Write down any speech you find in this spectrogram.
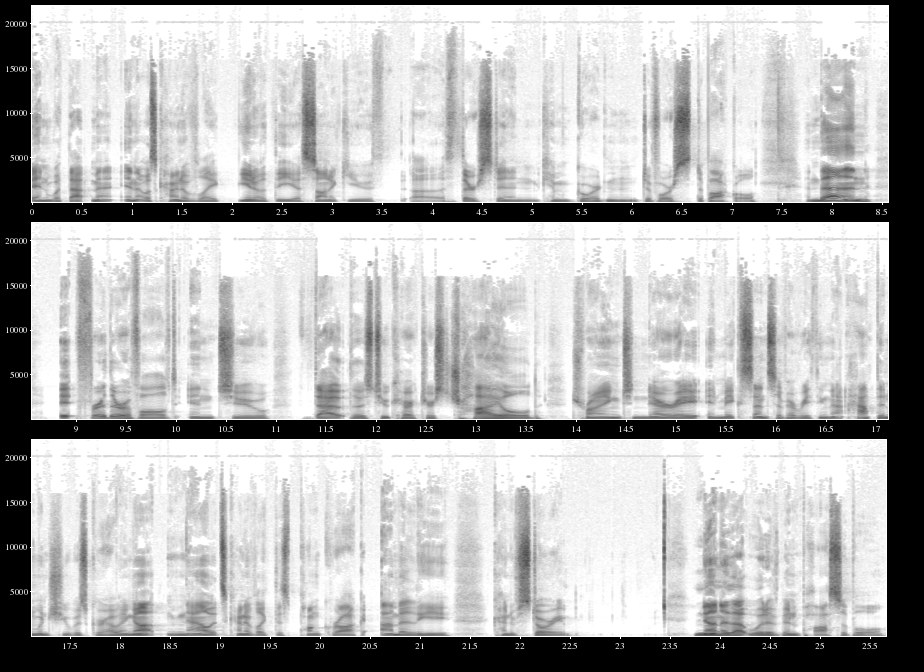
and what that meant. And that was kind of like, you know, the uh, Sonic Youth, uh, Thurston, Kim Gordon divorce debacle. And then it further evolved into that those two characters child trying to narrate and make sense of everything that happened when she was growing up now it's kind of like this punk rock amelie kind of story none of that would have been possible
